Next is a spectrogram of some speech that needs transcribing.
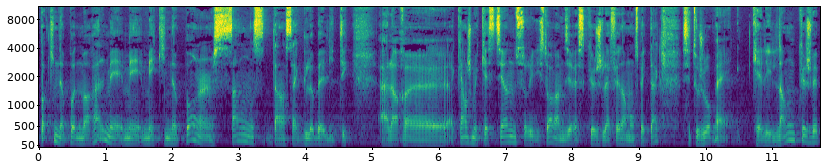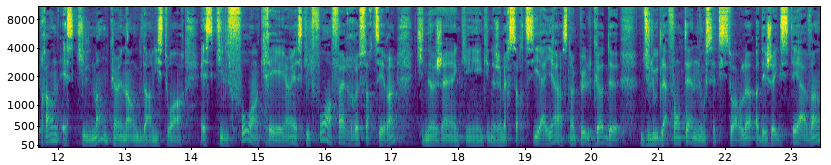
pas qui n'a pas de morale, mais, mais, mais qui n'a pas un sens dans sa globalité. Alors, euh, quand je me questionne sur une histoire à me dire est-ce que je la fais dans mon spectacle, c'est toujours, ben, quelle est l'angle que je vais prendre? Est-ce qu'il manque un angle dans l'histoire? Est-ce qu'il faut en créer un? Est-ce qu'il faut en faire ressortir un qui n'a qui, qui jamais ressorti ailleurs? C'est un peu le cas du Loup de la Fontaine, où cette histoire-là a déjà existé avant,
